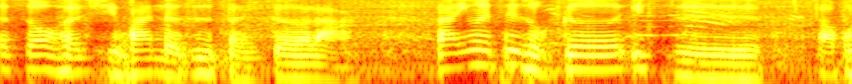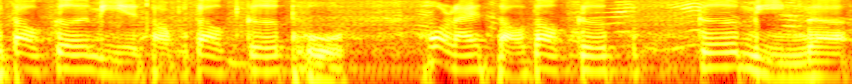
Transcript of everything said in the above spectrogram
那时候很喜欢的日本歌啦。那因为这首歌一直找不到歌名，也找不到歌谱，后来找到歌歌名了，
